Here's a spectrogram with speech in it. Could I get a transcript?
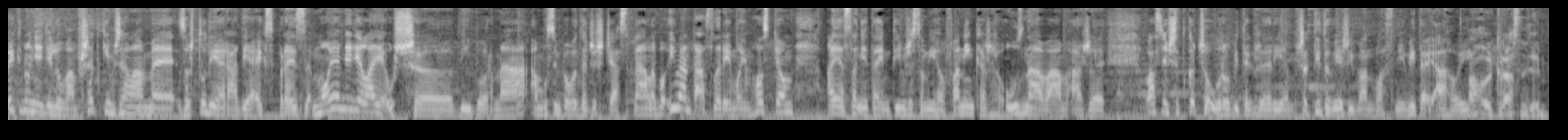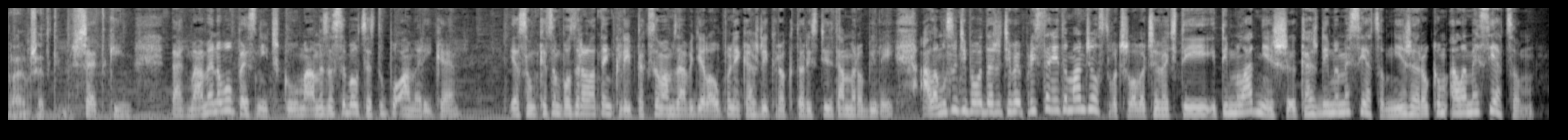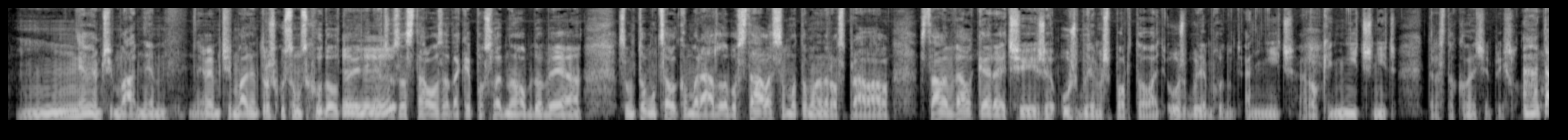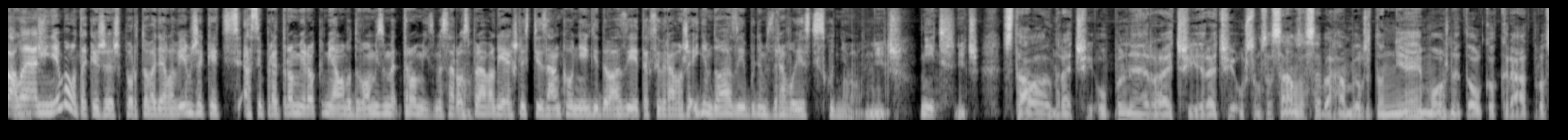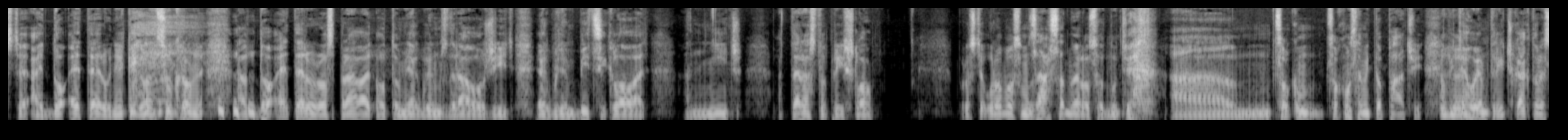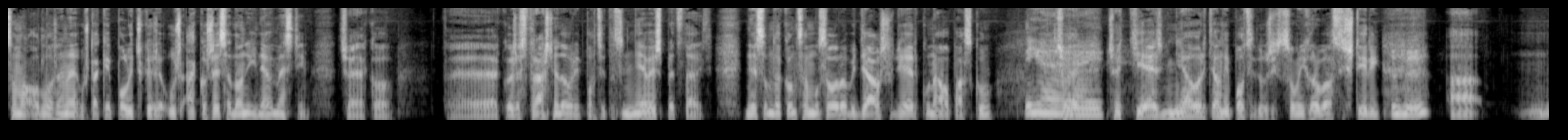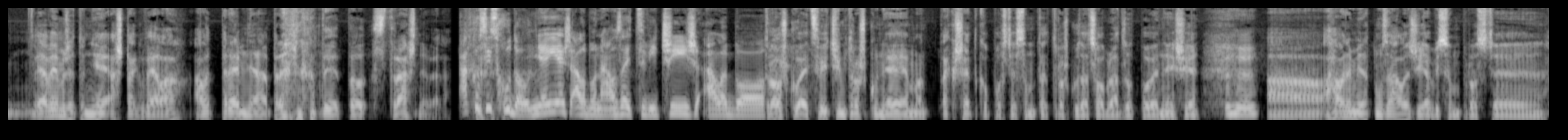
Peknú nedelu vám všetkým želáme zo štúdia Rádia Express. Moja nedela je už e, výborná a musím povedať, že šťastná, lebo Ivan Tásler je mojim hostom a ja sa netajím tým, že som jeho faninka, že ho uznávam a že vlastne všetko, čo urobí, takže riem. Však ty to vieš, Ivan, vlastne. Vítaj, ahoj. Ahoj, krásny deň prajem všetkým. Všetkým. Tak máme novú pesničku, máme za sebou cestu po Amerike. Ja som, keď som pozerala ten klip, tak som vám zavidela úplne každý krok, ktorý ste tam robili. Ale musím ti povedať, že tebe pristane to manželstvo, človeče, veď ty, ty mladneš každým mesiacom, nie že rokom, ale mesiacom. Mm, neviem, či mladnem. Neviem, či mladnem. Trošku som schudol, to je jediné, čo sa stalo za také posledné obdobie a som tomu celkom rád, lebo stále som o tom len rozprával. Stále veľké reči, že už budem športovať, už budem chudnúť a nič. Roky nič, nič. Teraz to konečne prišlo. Aha, to ale ani nebolo také, že športovať, ale viem, že keď asi pred tromi rokmi alebo dvomi sme, tromi sme sa rozprávali a išli ste s Ankou niekde do Ázie, tak si vravo, že idem do Ázie, budem zdravo jesť, schudnem. Ano, nič. Nič. Nič. Stále len reči, úplne reči, reči. Už som sa sám za seba hambil, že to nie je možné toľkokrát proste aj do éteru, niekedy len súkromne, ale do éteru rozprávať o tom, jak budem zdravo žiť, jak budem bicyklovať a nič. A teraz to prišlo, proste urobil som zásadné rozhodnutia a celkom, celkom sa mi to páči. Uh-huh. Vyťahujem trička, ktoré som mal odložené už v takej poličke, že už akože sa do nich nevmestím. Čo je ako to je akože strašne dobrý pocit, to si nevieš predstaviť. Dnes som dokonca musel robiť ďalšiu dierku na opasku, čo je, čo je tiež neuveriteľný pocit. Už som ich robil asi 4 mm-hmm. a ja viem, že to nie je až tak veľa, ale pre mňa, pre mňa to je to strašne veľa. Ako si schudol? Neješ, alebo naozaj cvičíš, alebo... Trošku aj cvičím, trošku nejem a tak všetko, proste som tak trošku začal brať zodpovednejšie mm-hmm. a, a hlavne mi na tom záleží, aby som proste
